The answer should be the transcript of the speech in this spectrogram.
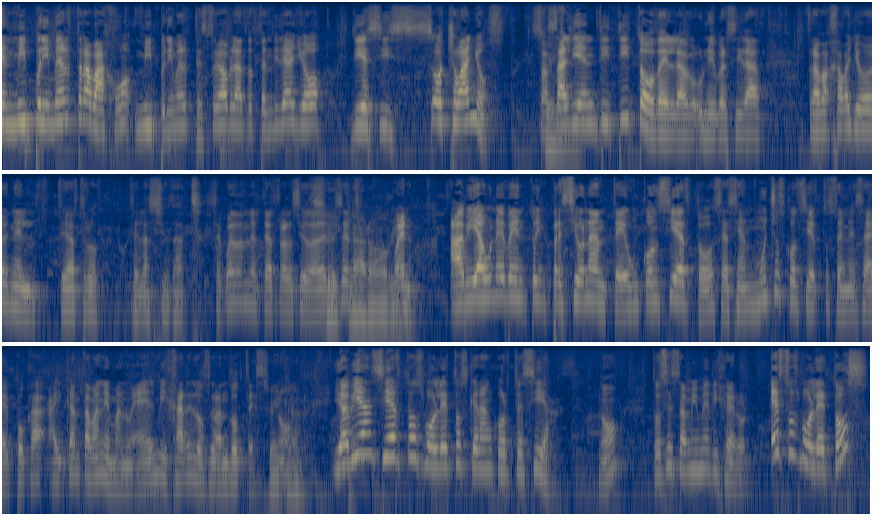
en mi primer trabajo, mi primer, te estoy hablando, tendría yo 18 años. O sea, Sí. salienditito de la universidad. Trabajaba yo en el teatro de la ciudad. ¿Se acuerdan del teatro de la ciudad? Sí, del claro, obvio. Bueno, había un evento impresionante, un concierto, se hacían muchos conciertos en esa época. Ahí cantaban Emanuel, Mijares, los grandotes, Sí, ¿no? claro. Y habían ciertos boletos que eran cortesía, ¿no? Entonces a mí me dijeron, estos boletos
